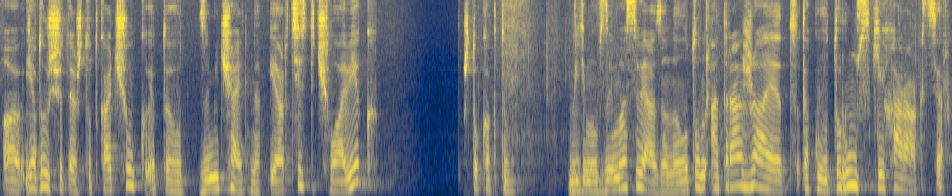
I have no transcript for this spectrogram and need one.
А, я тоже считаю, что Ткачук – это вот замечательно. И артист, и человек, что как-то видимо, взаимосвязаны. Вот он отражает такой вот русский характер.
